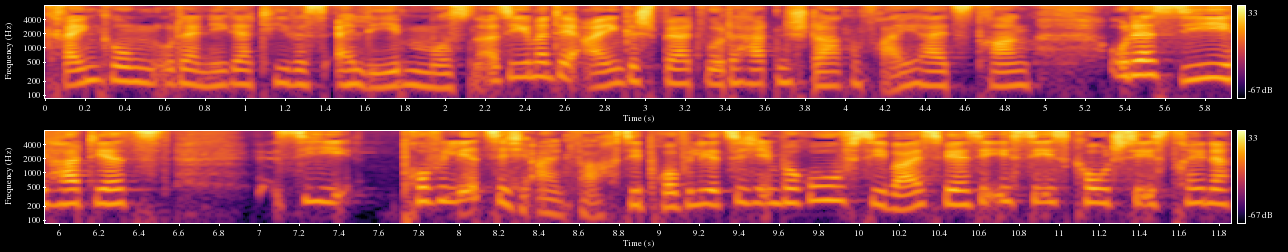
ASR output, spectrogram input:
Kränkungen oder Negatives erleben mussten. Also jemand, der eingesperrt wurde, hat einen starken Freiheitsdrang oder sie hat jetzt, sie profiliert sich einfach. Sie profiliert sich im Beruf, sie weiß, wer sie ist, sie ist Coach, sie ist Trainer.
